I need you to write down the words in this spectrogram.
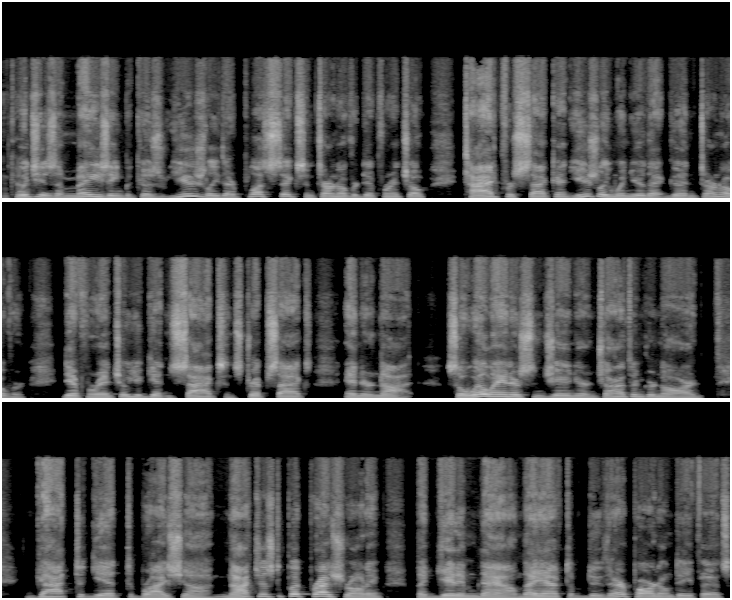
Okay. which is amazing because usually they're plus six in turnover differential, tied for second. Usually, when you're that good in turnover differential, you're getting sacks and strip sacks, and they're not. So, Will Anderson Jr. and Jonathan Greenard got to get to Bryce Young, not just to put pressure on him, but get him down. They have to do their part on defense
